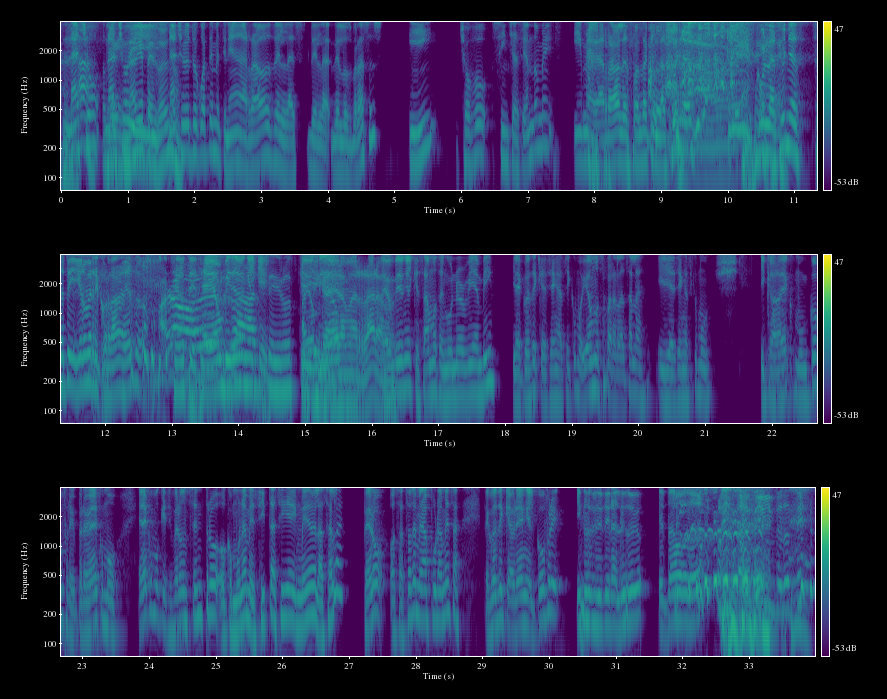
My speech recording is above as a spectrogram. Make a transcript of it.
Nacho, Ah, ok. Nacho, Nadie y, pensó eso. Nacho y otro cuate me tenían agarrados de, las, de, la- de los brazos. Y Chofo cinchaseándome y me agarraba la espalda con las uñas. con las uñas. O sea, te- yo no me recordaba de eso. Cerote, se había un video en el que. Qué Había un video- más rara. Había un video en el que estábamos en un Airbnb y la cosa es que decían así como íbamos para la sala y decían así como "Shh", y que ahora había como un cofre, pero era como era como que si fuera un centro o como una mesita así en medio de la sala, pero o sea, esto se miraba pura mesa. La cosa es que abrían el cofre y no sé si era Luis o yo, estábamos así.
